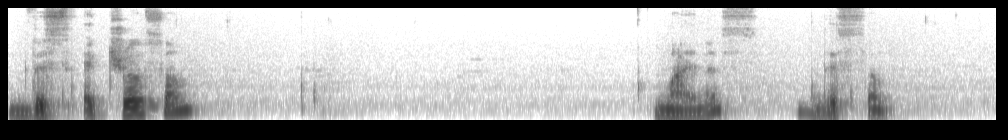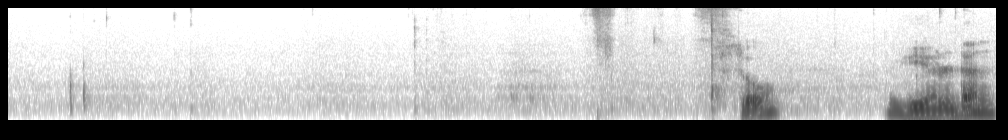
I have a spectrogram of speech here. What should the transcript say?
this actual sum minus this sum. So we are done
